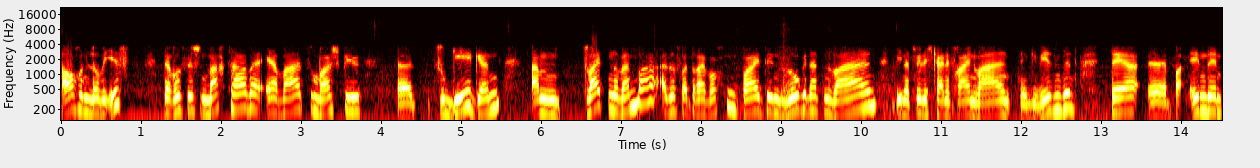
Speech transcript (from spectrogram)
auch ein Lobbyist der russischen Machthaber. Er war zum Beispiel äh, zugegen am 2. November, also vor drei Wochen, bei den sogenannten Wahlen, die natürlich keine freien Wahlen gewesen sind, der äh, in den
